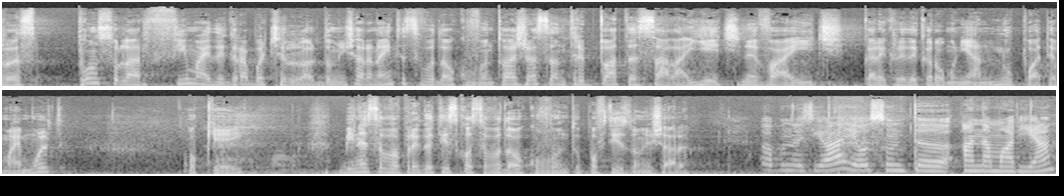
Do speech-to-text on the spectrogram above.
răspunsul ar fi mai degrabă celălalt. Domnișoară, înainte să vă dau cuvântul, aș vrea să întreb toată sala. E cineva aici care crede că România nu poate mai mult? Ok. Bine să vă pregătiți că o să vă dau cuvântul. Poftiți, domnișoară. Bună ziua, eu sunt uh, Ana Maria,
